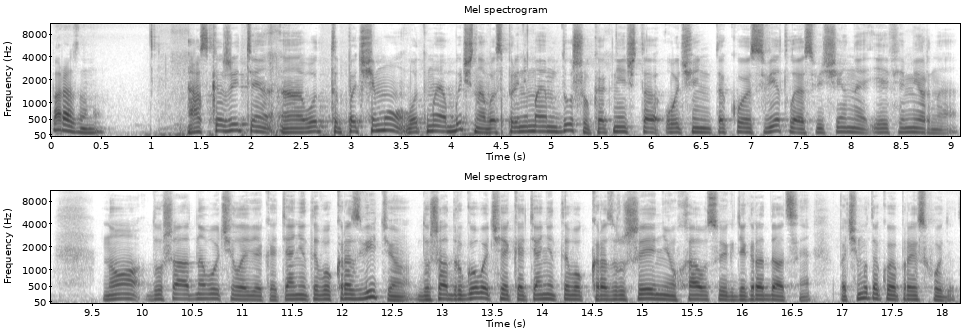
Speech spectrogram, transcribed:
По-разному. А скажите, а вот почему вот мы обычно воспринимаем душу как нечто очень такое светлое, священное и эфемерное? Но душа одного человека тянет его к развитию, душа другого человека тянет его к разрушению, хаосу и к деградации. Почему такое происходит?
